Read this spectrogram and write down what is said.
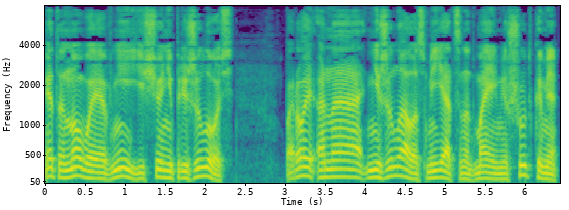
это новое в ней еще не прижилось. Порой она не желала смеяться над моими шутками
